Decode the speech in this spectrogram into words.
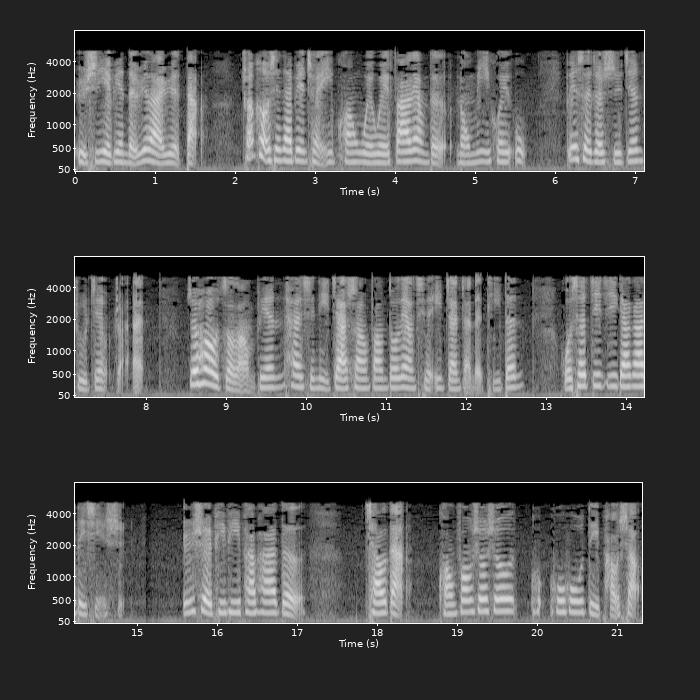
雨势也变得越来越大。窗口现在变成一筐微微发亮的浓密灰雾，并随着时间逐渐转暗。最后，走廊边和行李架上方都亮起了一盏盏的提灯。火车叽叽嘎嘎地行驶，雨水噼噼啪啪地敲打，狂风咻咻呼呼地咆哮。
